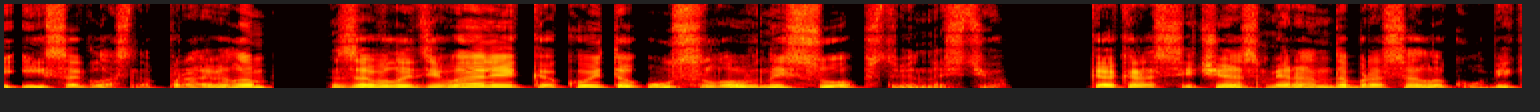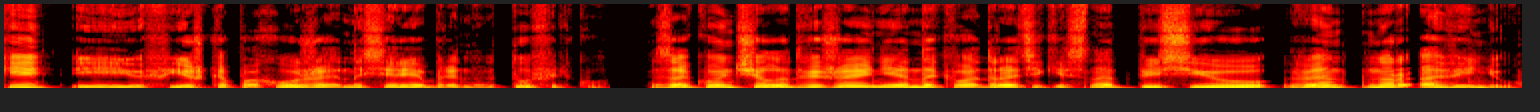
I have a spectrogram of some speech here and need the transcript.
и, согласно правилам, завладевали какой-то условной собственностью. Как раз сейчас Миранда бросала кубики, и ее фишка, похожая на серебряную туфельку, закончила движение на квадратике с надписью «Вентнер-авеню».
